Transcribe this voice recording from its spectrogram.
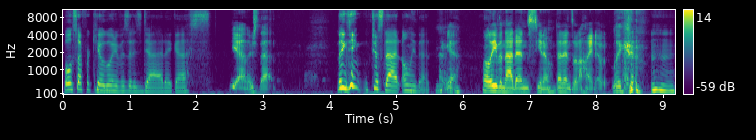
Well, except for Kyo going to visit his dad, I guess. yeah, there's that. Think just that, only that. Yeah. Well, even that ends, you know, that ends on a high note. Like, Mhm.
